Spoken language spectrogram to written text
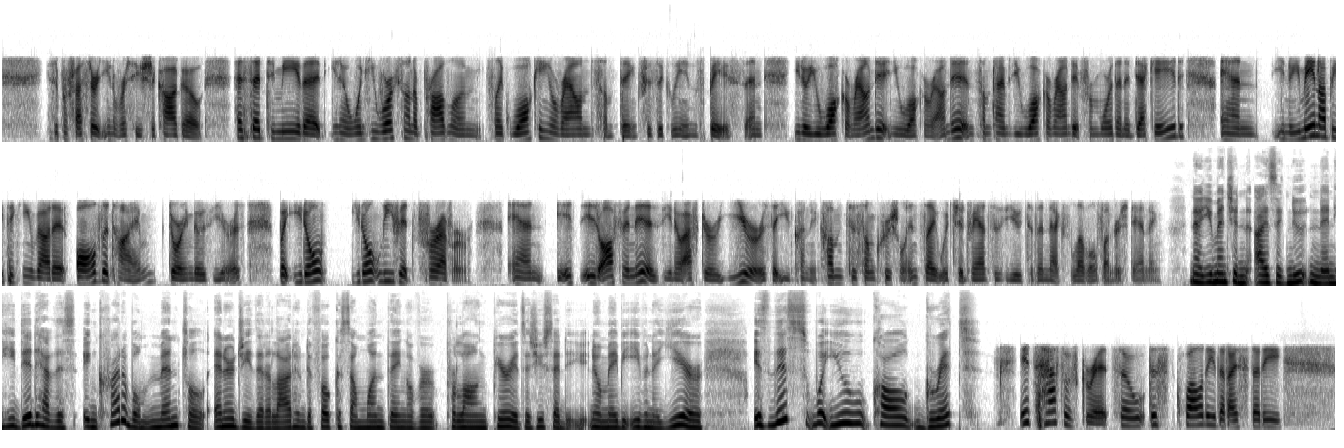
He's a professor at University of Chicago. Has said to me that you know when he works on a problem, it's like walking around something physically in space, and you know you walk around it and you walk around it, and sometimes you walk around it for more than a decade, and you know you may not be thinking about it all the time during those years, but you don't you don't leave it forever. And it, it often is you know after years that you kind of come to some crucial insight which advances you to the next level of understanding. Now you mentioned isaac newton and he did have this incredible mental energy that allowed him to focus on one thing over prolonged periods as you said you know maybe even a year. Is this what you call grit? It's half of grit. So this quality that i study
